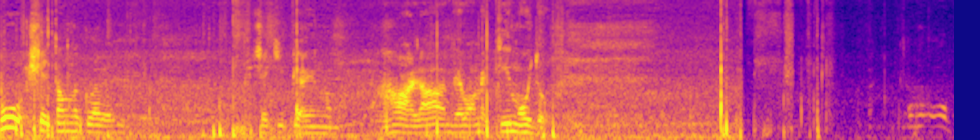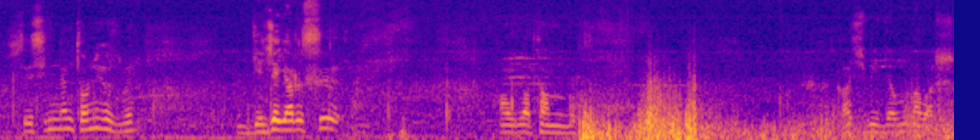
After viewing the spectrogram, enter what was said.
Bu şeytanlıkları çekip yayınlama. Hala devam ettiğim oydu. Sesinden tanıyoruz be. Gece yarısı havlatan bu. Kaç videomda var.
